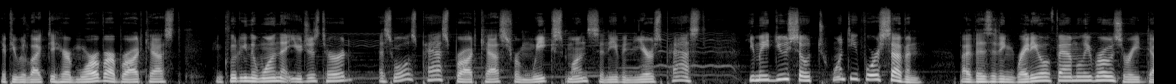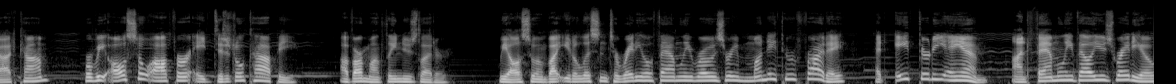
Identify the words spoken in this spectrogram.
If you would like to hear more of our broadcast, including the one that you just heard, as well as past broadcasts from weeks, months, and even years past, you may do so 24 7 by visiting RadioFamilyRosary.com, where we also offer a digital copy of our monthly newsletter. We also invite you to listen to Radio Family Rosary Monday through Friday at 8:30 a.m. on Family Values Radio,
